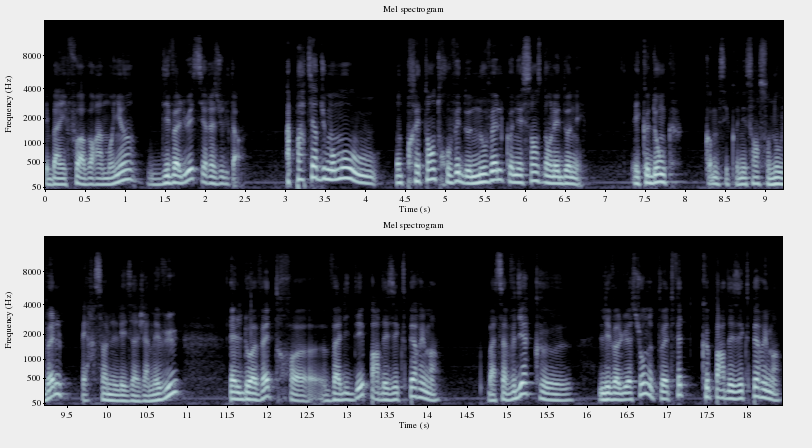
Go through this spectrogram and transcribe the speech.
eh ben, il faut avoir un moyen d'évaluer ces résultats. À partir du moment où on prétend trouver de nouvelles connaissances dans les données, et que donc, comme ces connaissances sont nouvelles, personne ne les a jamais vues, elles doivent être euh, validées par des experts humains. Bah, ça veut dire que l'évaluation ne peut être faite que par des experts humains.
